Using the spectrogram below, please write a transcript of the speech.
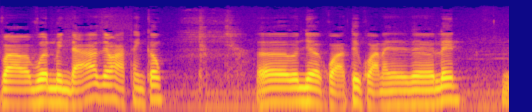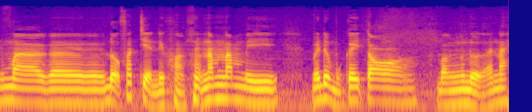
Và vườn mình đã gieo hạt thành công. Uh, nhờ quả từ quả này ờ, lên. Nhưng mà uh, độ phát triển thì khoảng 5 năm thì mới được một cây to bằng nửa này.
